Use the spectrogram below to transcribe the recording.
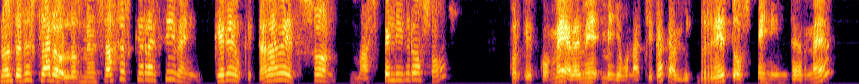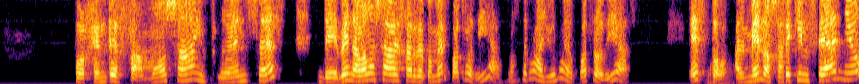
¿No? Entonces, claro, los mensajes que reciben creo que cada vez son más peligrosos, porque comer, a mí me, me una chica que había retos en Internet por gente famosa, influencers, de venga, vamos a dejar de comer cuatro días, vamos a hacer un ayuno de cuatro días. Esto, al menos hace 15 años,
